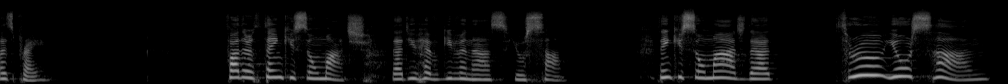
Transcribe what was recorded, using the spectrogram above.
Let's pray. Father, thank you so much that you have given us your Son. Thank you so much that through your Son,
